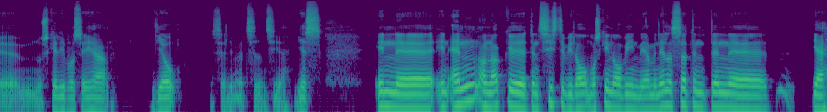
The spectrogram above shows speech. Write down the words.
Øhm, nu skal jeg lige prøve at se her. Jo, jeg ser lige, hvad tiden siger. Yes. En, øh, en anden, og nok øh, den sidste, vi når, måske når vi en mere, men ellers så den, den øh, ja,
